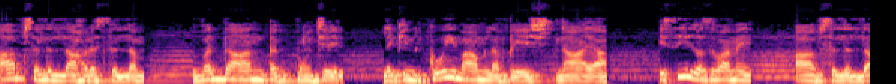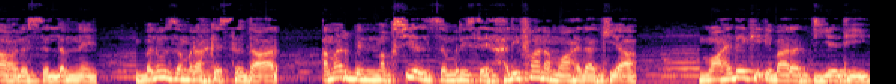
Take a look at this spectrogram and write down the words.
آپ صلی اللہ علیہ وسلم ودان تک پہنچے، لیکن کوئی معاملہ پیش نہ آیا۔ اسی غزوہ میں آپ صلی اللہ علیہ وسلم نے بنو زمرہ کے سردار امر بن مقشی الزمری سے حلیفانہ معاہدہ کیا۔ معاہدے کی عبارت یہ تھی،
